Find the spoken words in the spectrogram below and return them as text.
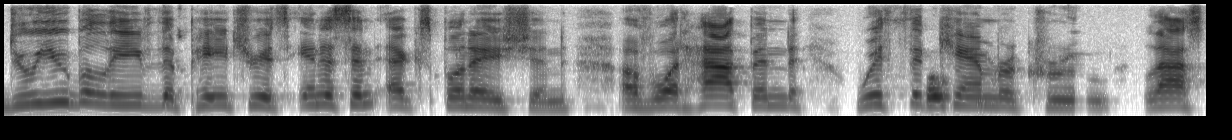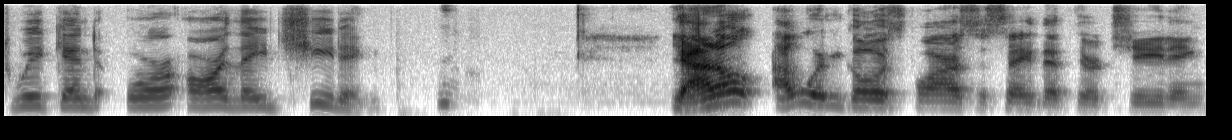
do you believe the Patriots' innocent explanation of what happened with the camera crew last weekend, or are they cheating? Yeah, I don't. I wouldn't go as far as to say that they're cheating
